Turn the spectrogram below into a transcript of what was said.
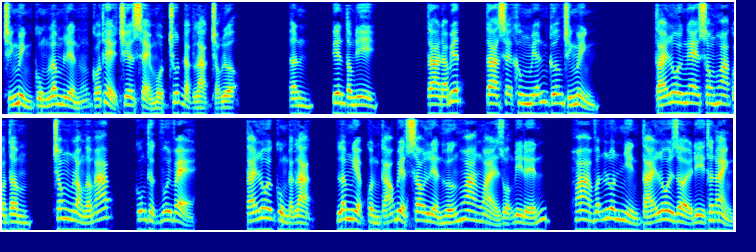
chính mình cùng lâm liền có thể chia sẻ một chút đặc lạc trọng lượng. Ân, yên tâm đi. Ta đã biết, ta sẽ không miễn cưỡng chính mình. Tái lôi nghe xong hoa quan tâm, trong lòng ấm áp, cũng thực vui vẻ. Tái lôi cùng đặc lạc, lâm nghiệp quần cáo biệt sau liền hướng hoa ngoài ruộng đi đến, hoa vẫn luôn nhìn tái lôi rời đi thân ảnh,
